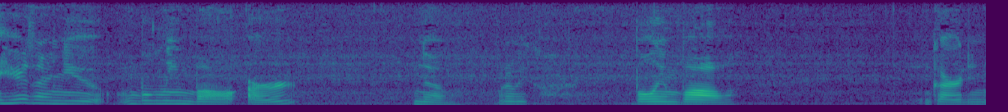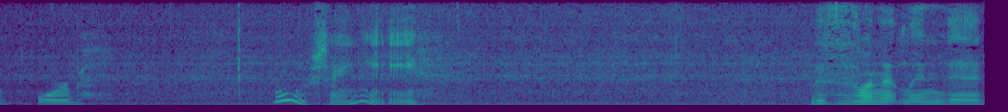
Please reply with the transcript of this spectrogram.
here's our new bowling ball art. No, what do we call it? Bowling ball garden orb. Ooh, shiny. This is the one that Lynn did.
